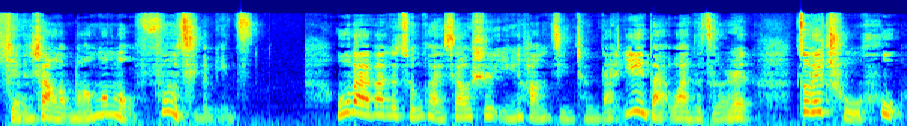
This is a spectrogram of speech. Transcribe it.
填上了王某某父亲的名字，五百万的存款消失，银行仅承担一百万的责任。作为储户，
